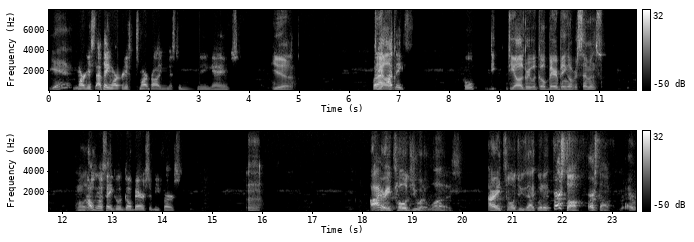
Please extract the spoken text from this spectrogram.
Yeah. Marcus. I think Marcus Smart probably missed too many games. yeah. But I, I think who? Do, do y'all agree with Gobert being over Simmons? I'm gonna let- I was gonna say Go- Gobert should be first. Mm. I already told you what it was. I already told you exactly what it. First off, first off, r-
